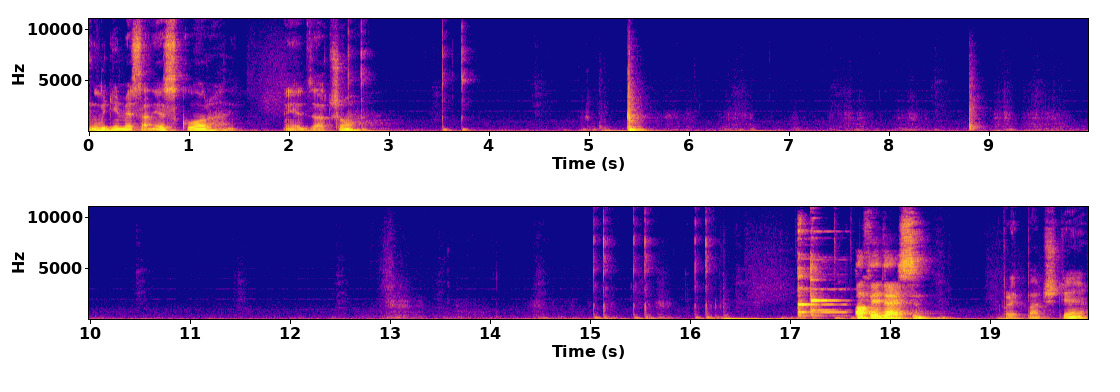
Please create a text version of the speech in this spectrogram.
Uvidíme sa neskôr. Nie za čo. Affedersin. Prepačte.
